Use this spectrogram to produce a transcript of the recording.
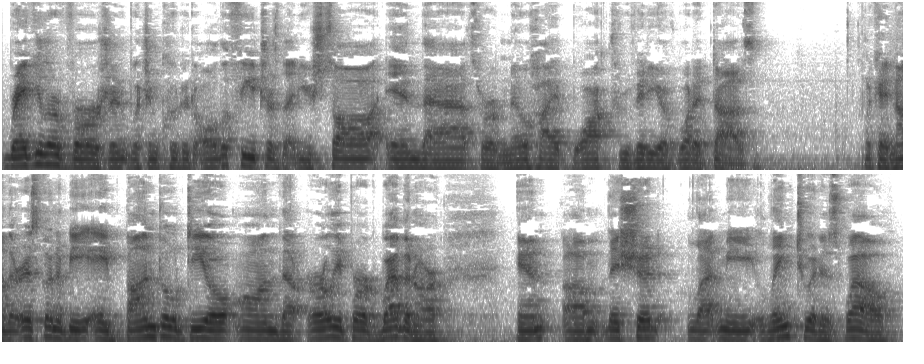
regular version, which included all the features that you saw in that sort of no hype walkthrough video of what it does. Okay, now there is going to be a bundle deal on the early bird webinar, and um, they should let me link to it as well.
